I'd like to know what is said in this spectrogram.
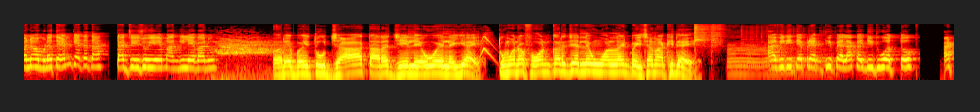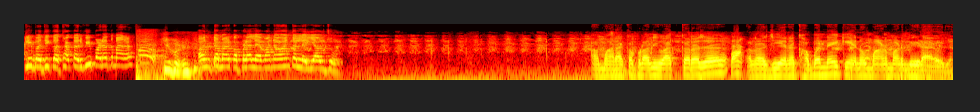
અને હમણાં તો એમ કહેતા હતા તાર જે જોઈએ એ માંગી લેવાનું. અરે ભાઈ તું જા તારે જે લેવું હોય લઈ આય. તું મને ફોન કરજે એટલે હું ઓનલાઈન પૈસા નાખી દે. આવી રીતે પ્રેમથી પહેલા કહી દીધું હોત તો. આટલી બધી કથા કરવી પડે તમારે? અને તમારે કપડાં લેવાના હોય તો લઈ આવજો. આ મારા કપડાની વાત કરે છે અને હજી એને ખબર નહીં કે એનો માણ માણ મેળ આવ્યો છે.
